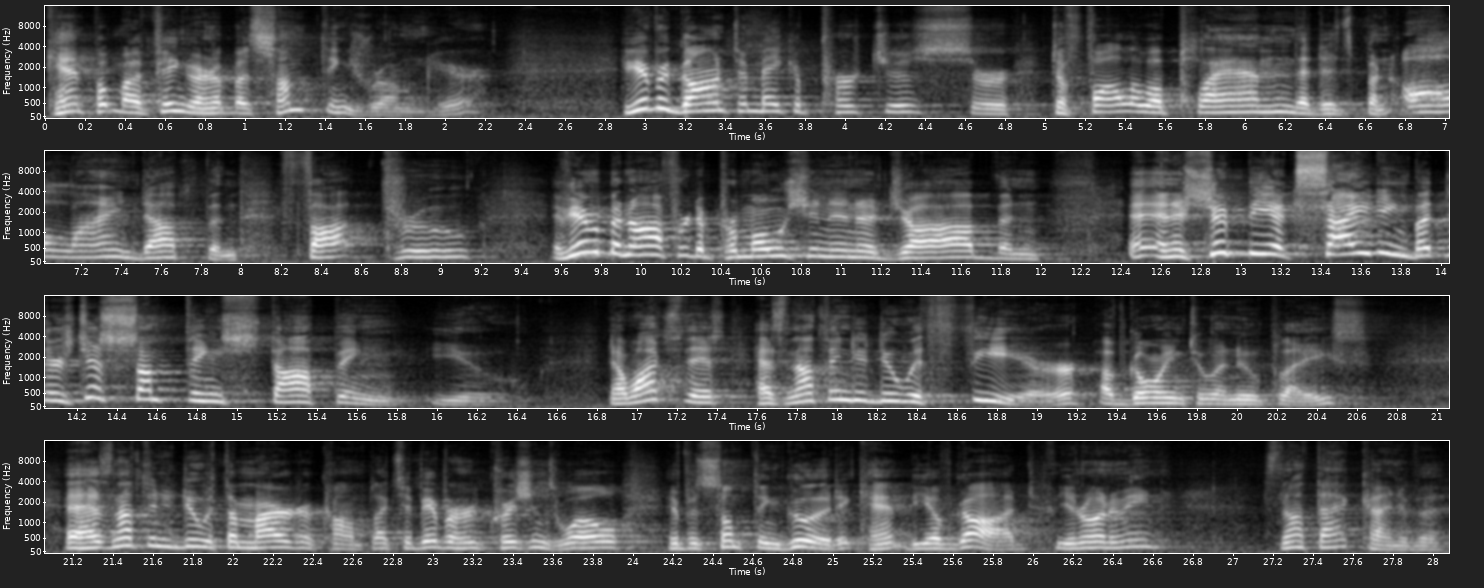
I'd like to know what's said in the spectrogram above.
Can't put my finger on it, but something's wrong here. Have you ever gone to make a purchase or to follow a plan that has been all lined up and thought through? Have you ever been offered a promotion in a job and, and it should be exciting, but there's just something stopping you? Now, watch this. It has nothing to do with fear of going to a new place. It has nothing to do with the martyr complex. Have you ever heard Christians, well, if it's something good, it can't be of God? You know what I mean? It's not that kind of a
